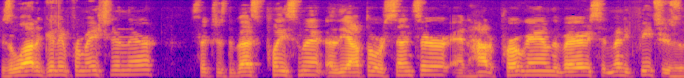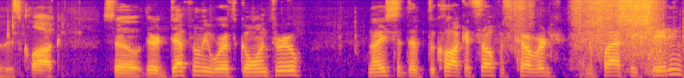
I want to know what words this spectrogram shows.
There's a lot of good information in there, such as the best placement of the outdoor sensor and how to program the various and many features of this clock. So they're definitely worth going through. Nice that the, the clock itself is covered in a plastic sheeting.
